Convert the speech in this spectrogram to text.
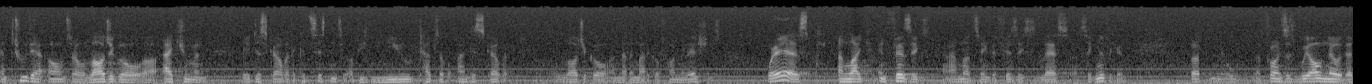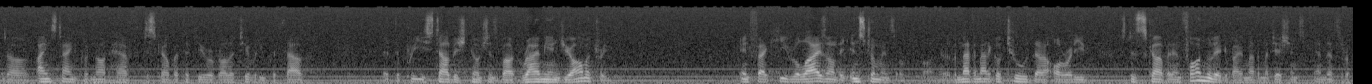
And through their own sort of logical uh, acumen, they discover the consistency of these new types of undiscovered logical and mathematical formulations. Whereas, unlike in physics, I'm not saying that physics is less uh, significant, but you know, for instance, we all know that uh, Einstein could not have discovered the theory of relativity without uh, the pre-established notions about Riemann geometry. In fact, he relies on the instruments of uh, the mathematical tools that are already discovered and formulated by mathematicians, and then sort of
